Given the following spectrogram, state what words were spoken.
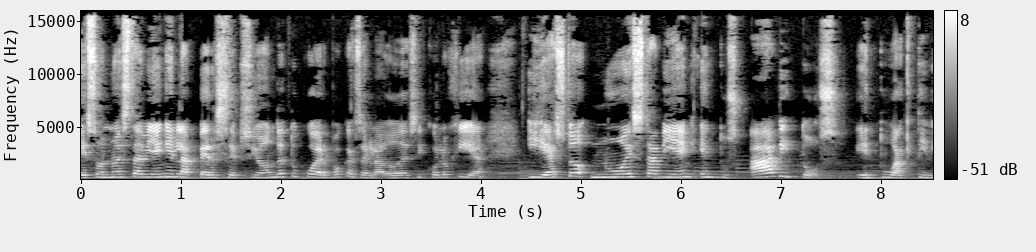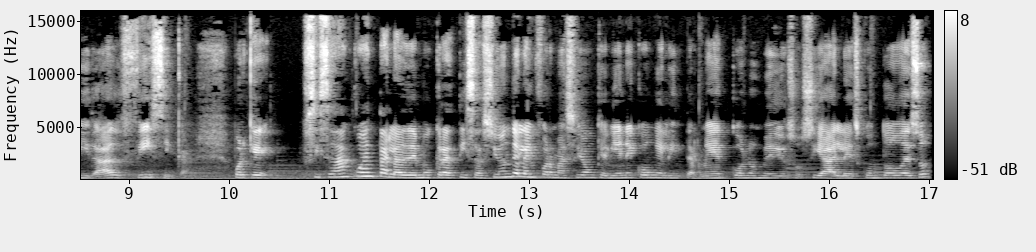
Eso no está bien en la percepción de tu cuerpo, que es el lado de psicología, y esto no está bien en tus hábitos, en tu actividad física. Porque si se dan cuenta, la democratización de la información que viene con el Internet, con los medios sociales, con todo eso,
